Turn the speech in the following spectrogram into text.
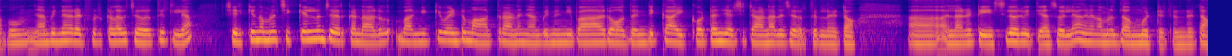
അപ്പം ഞാൻ പിന്നെ റെഡ് ഫുഡ് കളർ ചേർത്തിട്ടില്ല. ശരിക്കും നമ്മൾ ചിക്കനിലും ചേർക്കേണ്ട. ഒരു ഭംഗിക്ക് വേണ്ടി മാത്രമാണ് ഞാൻ പിന്നെ ഇനിയിപ്പോൾ ആ ഒരു ഒതന്റിക് ആയിക്കോട്ടെ എന്ന് വിചാരിച്ചിട്ടാണ് അത് ചേർത്തിട്ടുള്ളത് കേട്ടോ അല്ലാണ്ട് ടേസ്റ്റിലൊരു വ്യത്യാസമില്ല അങ്ങനെ നമ്മൾ ദം ഇട്ടിട്ടുണ്ട് കേട്ടോ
